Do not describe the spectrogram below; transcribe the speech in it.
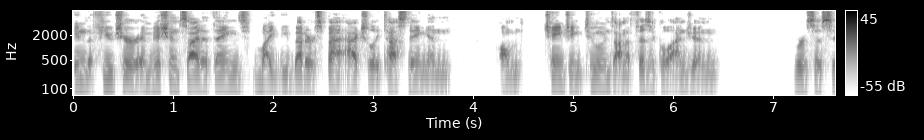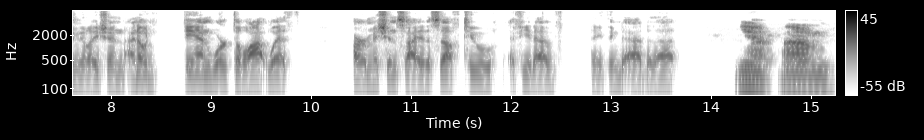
in the future emission side of things might be better spent actually testing and um, changing tunes on a physical engine versus simulation i know dan worked a lot with our emission side of the stuff too if you'd have anything to add to that yeah um,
